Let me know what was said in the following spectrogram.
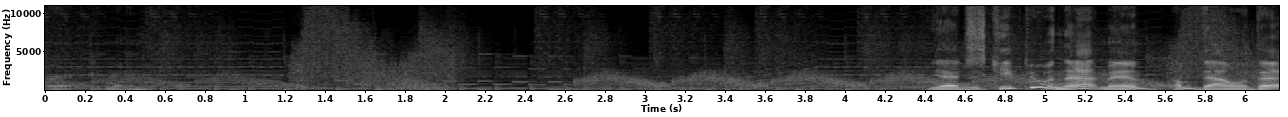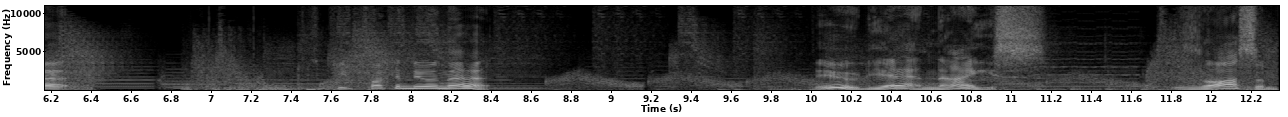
Alright, come on. Yeah, just keep doing that, man. I'm down with that. Just keep fucking doing that. Dude, yeah, nice. This is awesome.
